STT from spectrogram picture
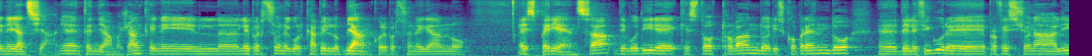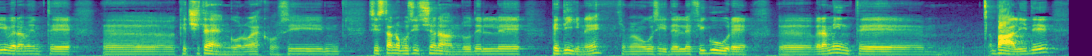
eh, negli anziani, eh, intendiamoci, anche nelle persone col capello bianco, le persone che hanno esperienza, devo dire che sto trovando e riscoprendo eh, delle figure professionali veramente eh, che ci tengono, ecco, si, si, stanno posizionando delle pedine, chiamiamo così, delle figure eh, veramente valide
